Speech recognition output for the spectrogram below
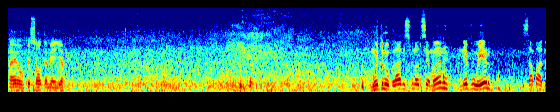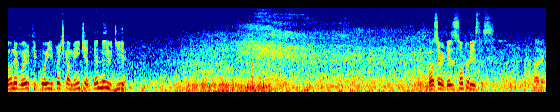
Aí o pessoal também ali, ó. Muito nublado esse final de semana, nevoeiro. Sabadão, nevoeiro ficou aí praticamente até meio-dia. Com certeza são turistas. Olha aí.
